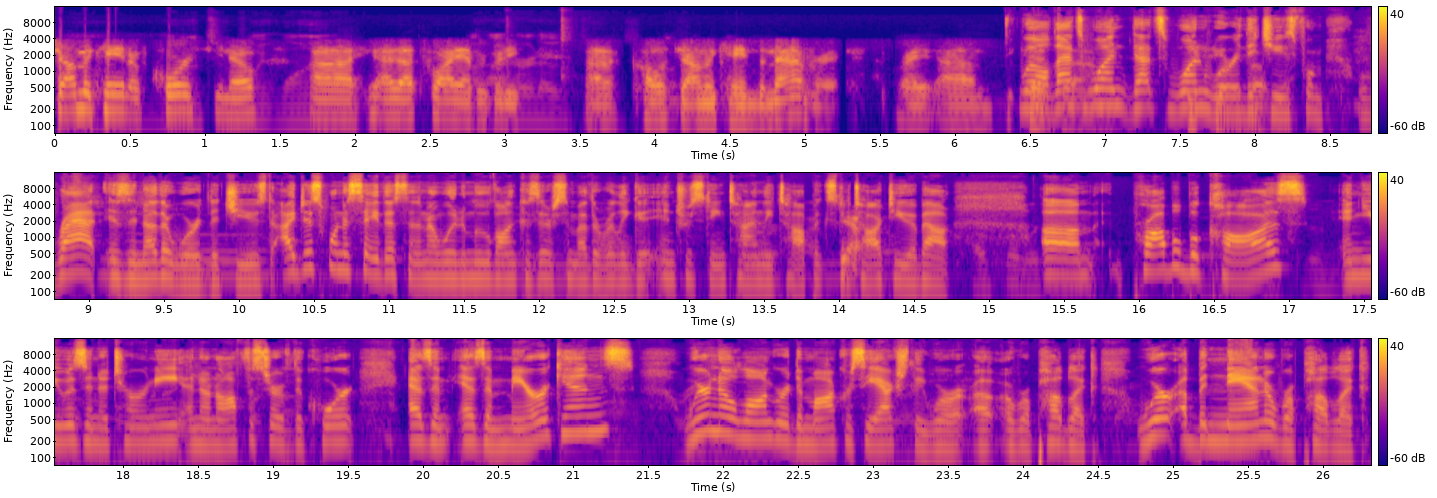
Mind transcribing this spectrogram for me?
John McCain, of course, you know, uh, yeah, that's why everybody uh, calls John McCain the Maverick, right? Um, Well, that's um, one. That's one word that's used for rat is another word that's used. I just want to say this, and then I want to move on because there's some other really good, interesting, timely topics to talk to you about. Um, probable cause, and you as an attorney and an officer of the court, as a, as Americans, we're no longer a democracy. Actually, we're a, a republic. We're a banana republic.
